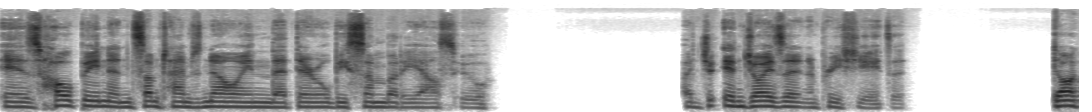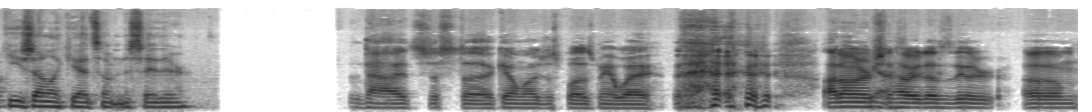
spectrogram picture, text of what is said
is hoping and sometimes knowing that there will be somebody else who enjoys it and appreciates it. Doc, you sound like you had something to say there. Nah, it's just uh, Gelmo just blows me away. I don't understand yeah. how he does it either. Um,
